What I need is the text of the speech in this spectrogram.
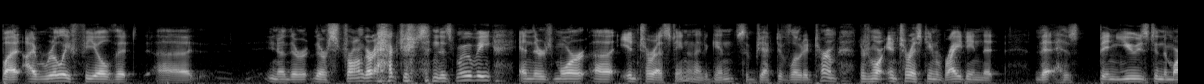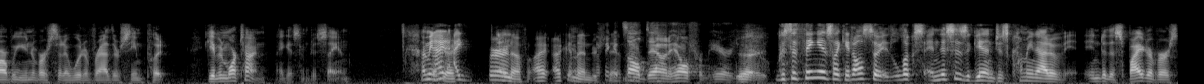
but I really feel that uh, you know there there are stronger actors in this movie, and there's more uh, interesting, and that again, subjective loaded term. There's more interesting writing that that has been used in the Marvel universe that I would have rather seen put given more time. I guess I'm just saying. I mean, I, okay, I fair I- enough. I, I can I understand. think it's all downhill from here. Dude. Yeah. because the thing is, like, it also it looks, and this is again just coming out of into the Spider Verse.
